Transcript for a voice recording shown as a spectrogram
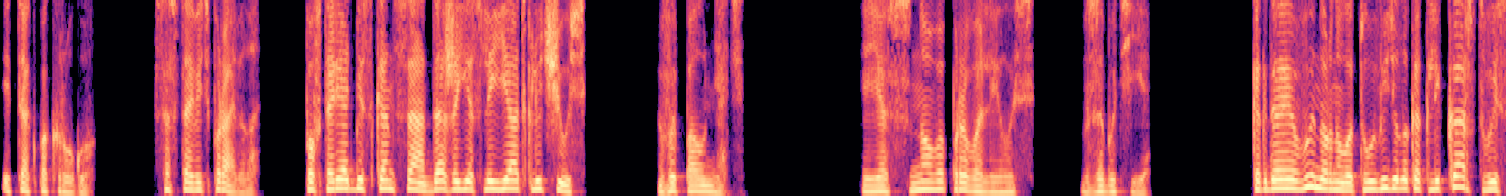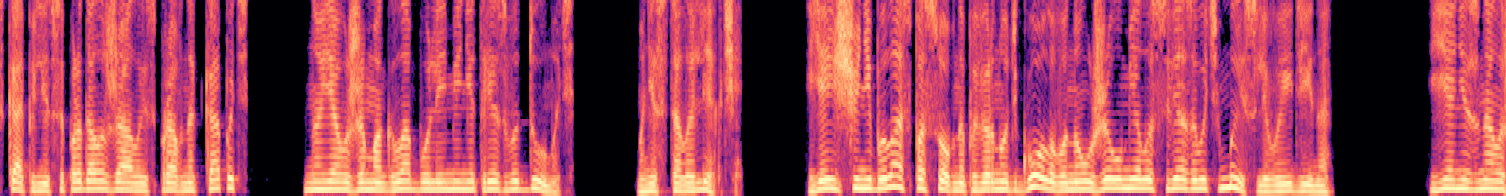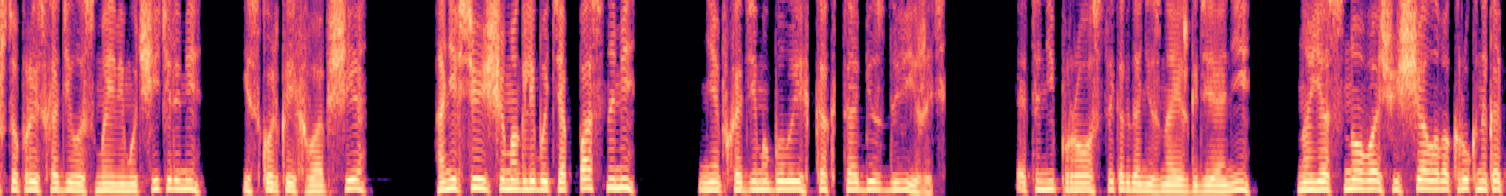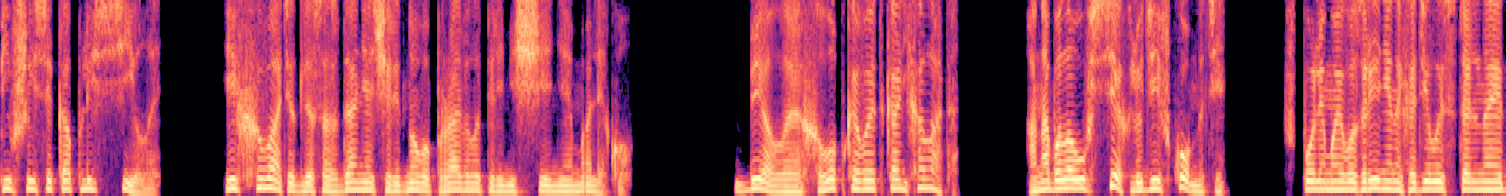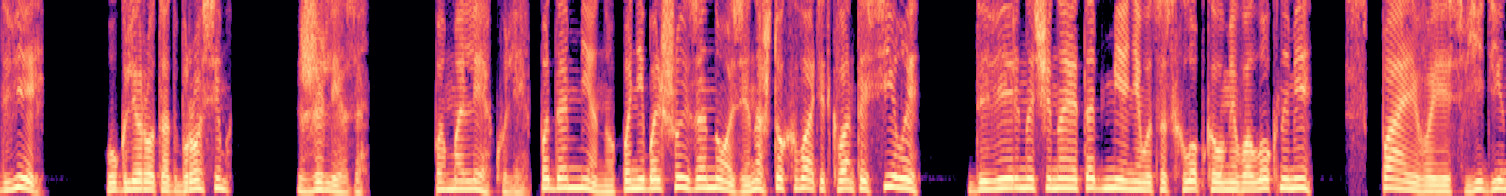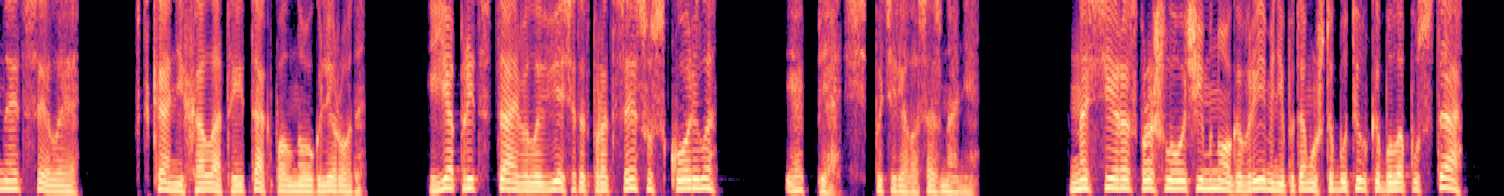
И так по кругу. Составить правила. Повторять без конца, даже если я отключусь. Выполнять. И я снова провалилась в забытье. Когда я вынырнула, то увидела, как лекарство из капельницы продолжало исправно капать, но я уже могла более-менее трезво думать. Мне стало легче. Я еще не была способна повернуть голову, но уже умела связывать мысли воедино. Я не знала, что происходило с моими мучителями и сколько их вообще. Они все еще могли быть опасными. Необходимо было их как-то обездвижить. Это непросто, когда не знаешь, где они, но я снова ощущала вокруг накопившиеся капли силы. Их хватит для создания очередного правила перемещения молекул. Белая хлопковая ткань халата. Она была у всех людей в комнате. В поле моего зрения находилась стальная дверь. Углерод отбросим. Железо. По молекуле, по домену, по небольшой занозе, на что хватит кванта силы, дверь начинает обмениваться с хлопковыми волокнами, спаиваясь в единое целое. В ткани халата и так полно углерода. Я представила весь этот процесс, ускорила и опять потеряла сознание. На сей раз прошло очень много времени, потому что бутылка была пуста,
